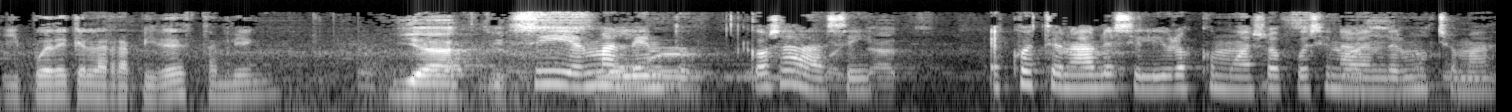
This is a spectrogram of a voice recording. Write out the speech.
Y puede que la rapidez también. Yeah, it's Sí, es más lento, cosas así. Es cuestionable si libros como esos fuesen a vender mucho más.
